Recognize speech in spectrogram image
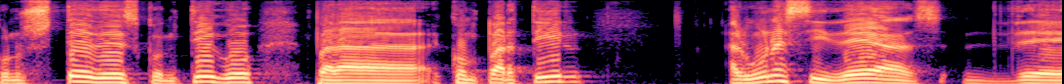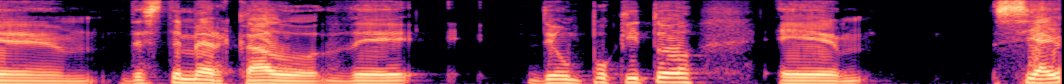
ustedes, contigo, para compartir algunas ideas de, este mercado, de, un poquito... Eh, si hay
